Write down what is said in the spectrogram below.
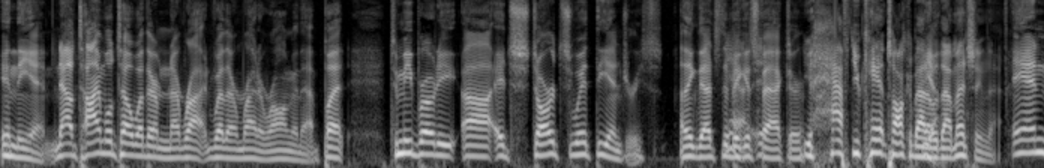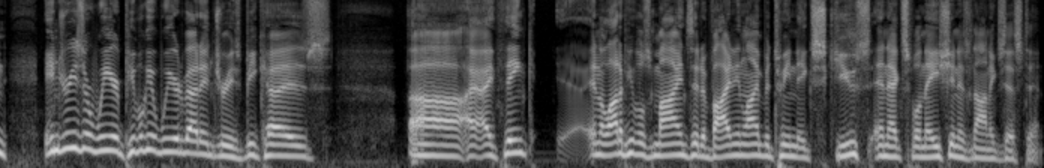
in the end. Now, time will tell whether I'm not right, whether I'm right or wrong on that. But to me, Brody, uh, it starts with the injuries. I think that's the Yeah, biggest it- factor. You have you can't talk about it without mentioning that. And injuries are weird. People get weird about injuries because uh, I, I think in a lot of people's minds, the dividing line between excuse and explanation is non existent.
